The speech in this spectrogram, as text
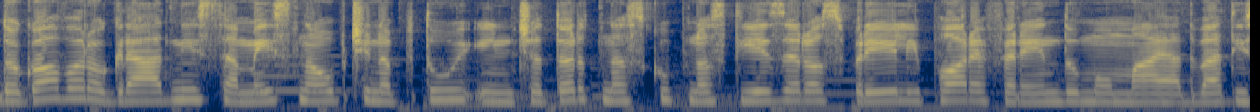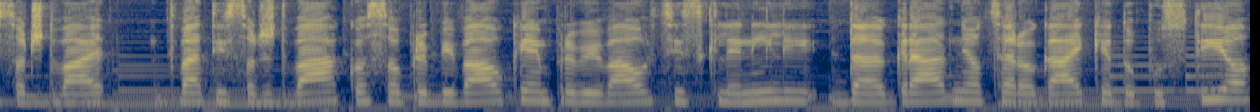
Dogovor o gradni sta mestna občina Ptuj in četrtna skupnost jezero sprejeli po referendumu maja 2002, 2002, ko so prebivalke in prebivalci sklenili, da gradnjo cerogajke dopustijo,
